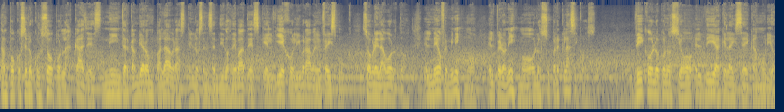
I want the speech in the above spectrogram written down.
Tampoco se lo cruzó por las calles, ni intercambiaron palabras en los encendidos debates que el viejo libraba en Facebook sobre el aborto, el neofeminismo, el peronismo o los superclásicos. Vico lo conoció el día que Laiseca murió.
